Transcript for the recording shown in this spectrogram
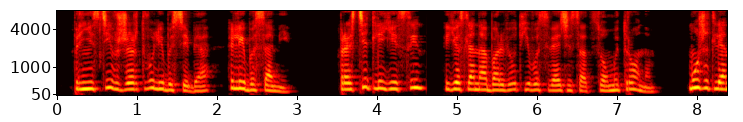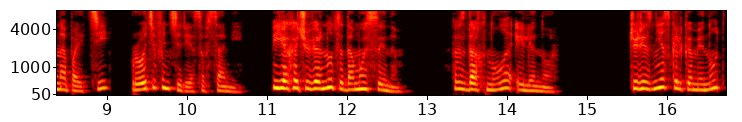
– принести в жертву либо себя, либо сами. Простит ли ей сын, если она оборвет его связи с отцом и троном? Может ли она пойти против интересов сами? «Я хочу вернуться домой с сыном», – вздохнула Эленор. Через несколько минут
